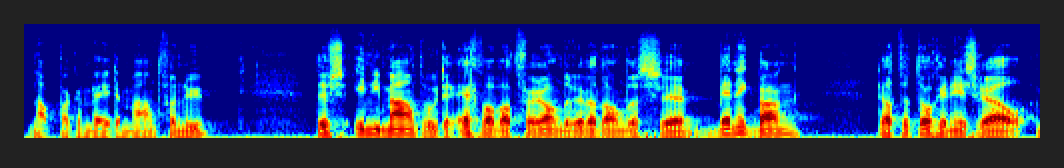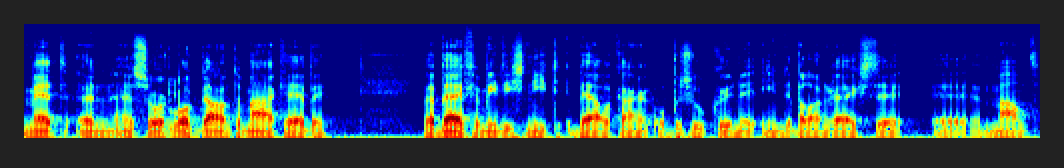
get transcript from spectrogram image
nou pak een beter maand van nu. Dus in die maand moet er echt wel wat veranderen. Want anders ben ik bang dat we toch in Israël met een, een soort lockdown te maken hebben. Waarbij families niet bij elkaar op bezoek kunnen in de belangrijkste maand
